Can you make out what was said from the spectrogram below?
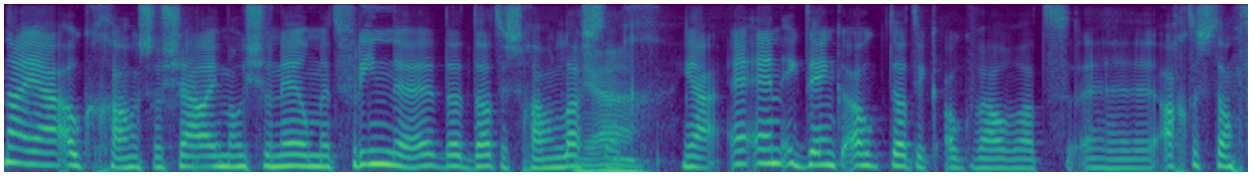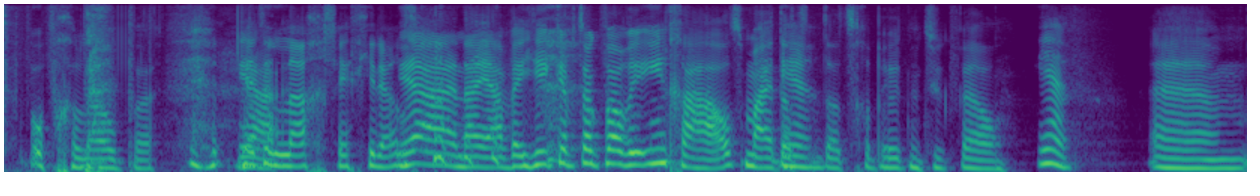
Nou ja, ook gewoon sociaal-emotioneel met vrienden. Dat, dat is gewoon lastig. Ja, En, en ik denk ook dat ik ook wel wat eh, achterstand heb opgelopen. Met ja. een lach zeg je dan. ja, nou ja, weet je, ik heb het ook wel weer ingehaald. Maar dat, Ja. dat gebeurt natuurlijk wel. Ja. Ehm,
